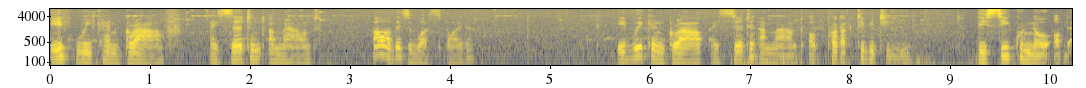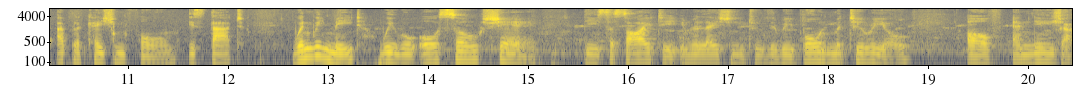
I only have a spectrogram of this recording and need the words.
if we can graph a certain amount, oh, this is what spider. If we can graph a certain amount of productivity, the sequel of the application form is that when we meet, we will also share the society in relation to the reborn material of amnesia.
